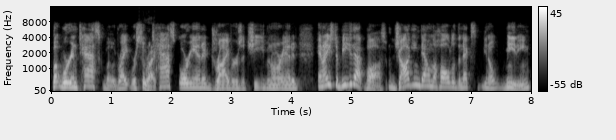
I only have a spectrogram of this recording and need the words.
but we're in task mode, right? We're so right. task oriented, drivers, achievement oriented. And I used to be that boss, jogging down the hall to the next, you know, meeting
